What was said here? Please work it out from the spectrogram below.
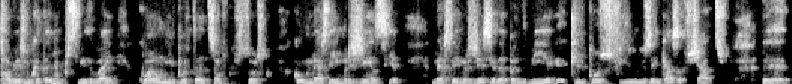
talvez nunca tenham percebido bem quão importantes são os professores, como nesta emergência, nesta emergência da pandemia que lhe pôs os filhinhos em casa fechados. Uh,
